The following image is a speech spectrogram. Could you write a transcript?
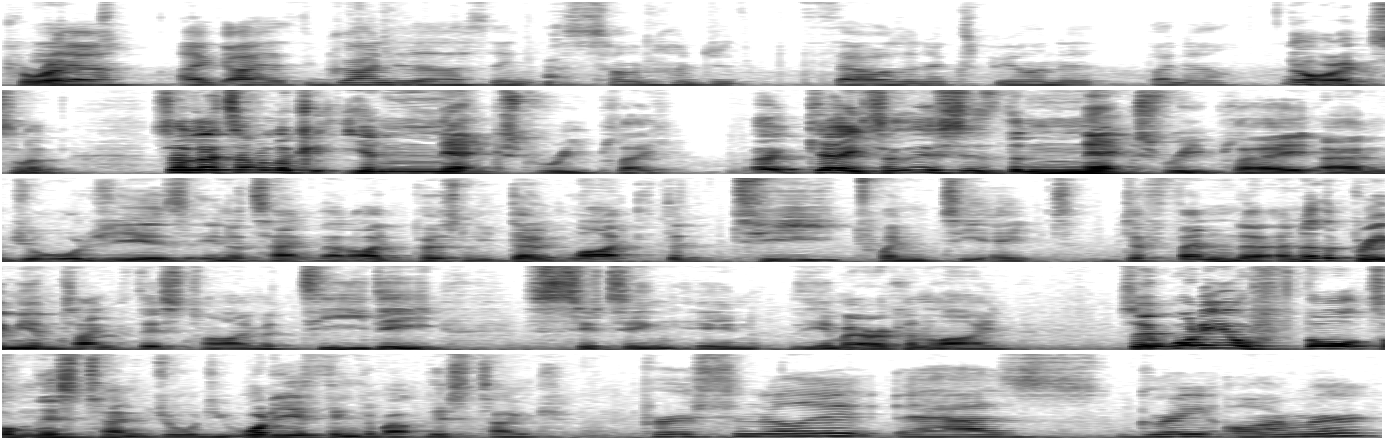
correct? Yeah. I I grinded I think seven hundred thousand XP on it by now. Oh, excellent. So let's have a look at your next replay. Okay, so this is the next replay, and Georgie is in a tank that I personally don't like, the T28 Defender. Another premium tank, this time a TD, sitting in the American line. So what are your thoughts on this tank, Georgie? What do you think about this tank? Personally, it has great armor,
